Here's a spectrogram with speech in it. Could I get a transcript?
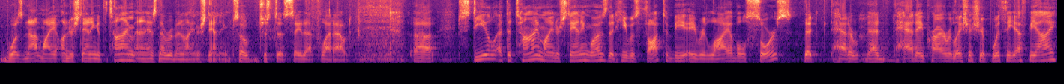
was not my understanding at the time, and has never been my understanding. So, just to say that flat out. Uh, Steele, at the time, my understanding was that he was thought to be a reliable source that had a, had had a prior relationship with the FBI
